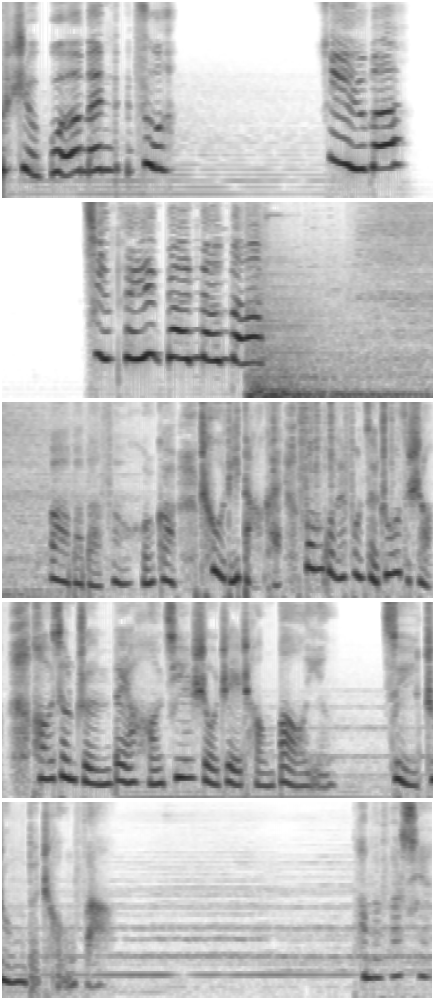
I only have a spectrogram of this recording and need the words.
是我们的错。去吧，去陪楠楠吧。爸爸把饭盒盖彻底打开，翻过来放在桌子上，好像准备好接受这场报应最终的惩罚。他们发现，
